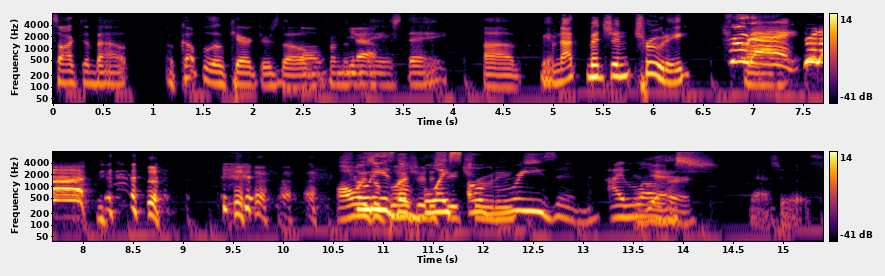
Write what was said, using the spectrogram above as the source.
talked about a couple of characters though Oh, from the yeah. mainstay. Uh, we have not mentioned Trudy. Trudy. Always Trudy a is the pleasure to voice see of reason. I love her. yes. yeah, she is.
